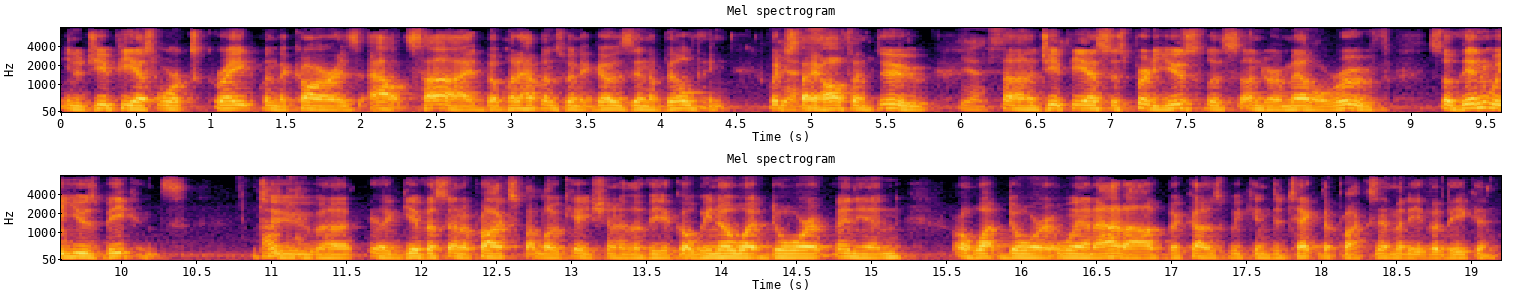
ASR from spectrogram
you know, GPS works great when the car is outside, but what happens when it goes in a building, which yes. they often do? Yes. Uh, GPS is pretty useless under a metal roof. So then we use beacons to okay. uh, uh, give us an approximate location of the vehicle. We know what door it went in or what door it went out of because we can detect the proximity of a beacon.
